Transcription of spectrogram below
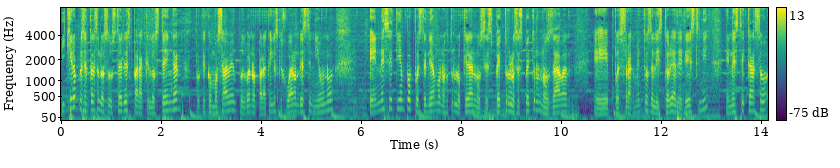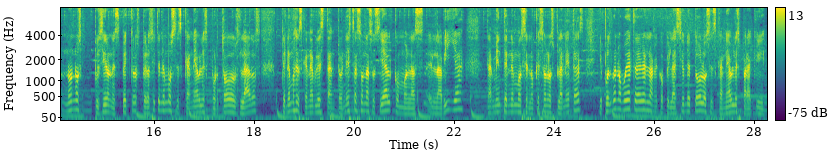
Y quiero presentárselos a ustedes para que los tengan porque como saben pues bueno para aquellos que jugaron Destiny 1 en ese tiempo pues teníamos nosotros lo que eran los espectros. Los espectros nos daban eh, pues fragmentos de la historia de Destiny. En este caso no nos pusieron espectros, pero sí tenemos escaneables por todos lados. Tenemos escaneables tanto en esta zona social como en, las, la villa. También tenemos en lo que son los planetas. Y pues bueno, voy a traerles la recopilación de todos los escaneables para que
